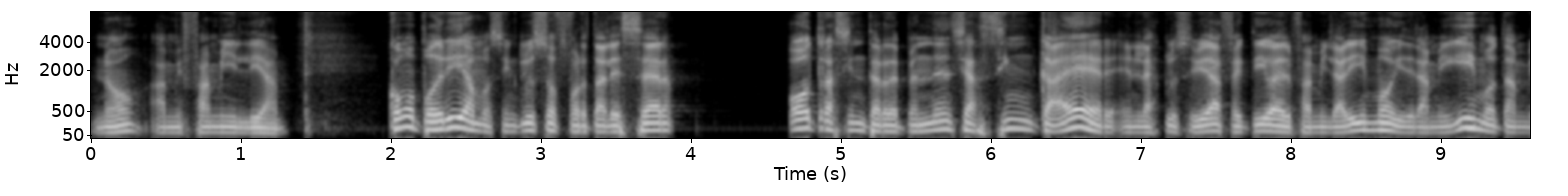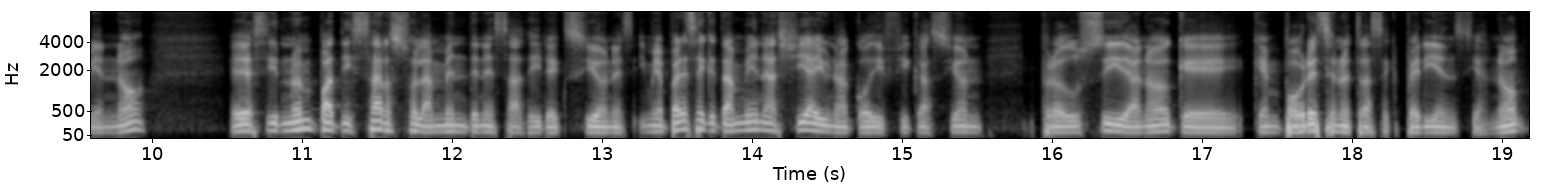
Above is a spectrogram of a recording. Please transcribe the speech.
¿no? A mi familia. ¿Cómo podríamos incluso fortalecer otras interdependencias sin caer en la exclusividad afectiva del familiarismo y del amiguismo también, ¿no? Es decir, no empatizar solamente en esas direcciones. Y me parece que también allí hay una codificación producida, ¿no? Que, empobrece nuestras experiencias, ¿no?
